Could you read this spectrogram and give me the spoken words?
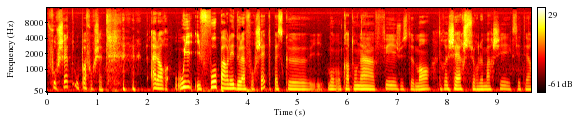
Fourchette ou pas fourchette? Alors oui, il faut parler de la fourchette parce que bon, quand on a fait justement de recherche sur le marché, etc.,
